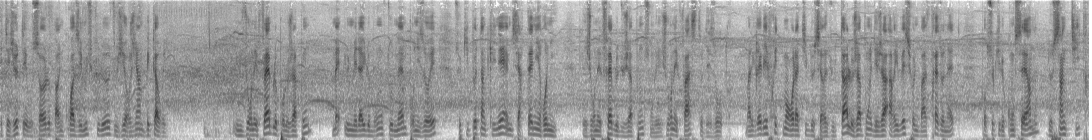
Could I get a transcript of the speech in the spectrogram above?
était jeté au sol par une croisée musculeuse du géorgien Bekaori. Une journée faible pour le Japon, mais une médaille de bronze tout de même pour Nizoe, ce qui peut incliner à une certaine ironie. Les journées faibles du Japon sont les journées fastes des autres. Malgré l'effritement relatif de ces résultats, le Japon est déjà arrivé sur une base très honnête pour ce qui le concerne, de 5 titres,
